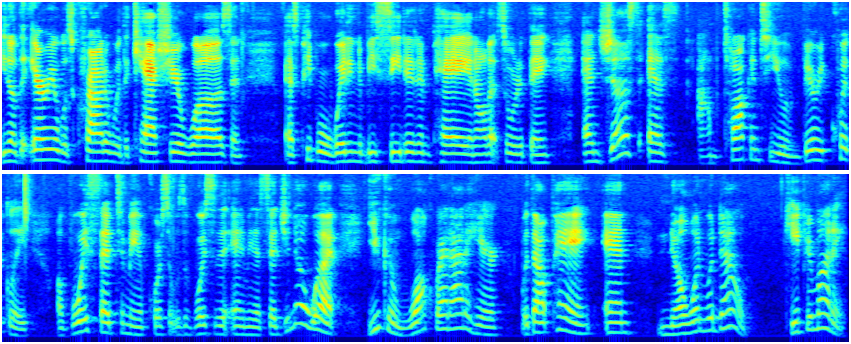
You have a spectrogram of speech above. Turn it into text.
you know, the area was crowded where the cashier was, and as people were waiting to be seated and pay and all that sort of thing. And just as I'm talking to you, and very quickly, a voice said to me, of course, it was the voice of the enemy that said, You know what? You can walk right out of here without paying, and no one would know. Keep your money.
